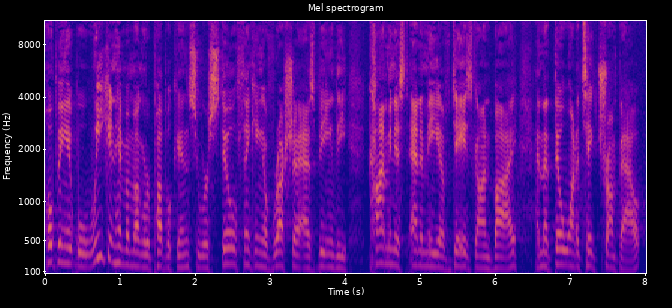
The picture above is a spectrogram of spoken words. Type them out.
hoping it will weaken him among Republicans who are still thinking of Russia as being the communist enemy of days gone by, and that they'll want to take Trump out.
